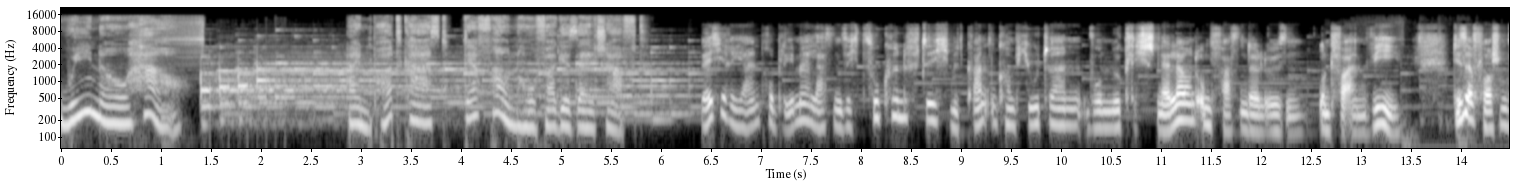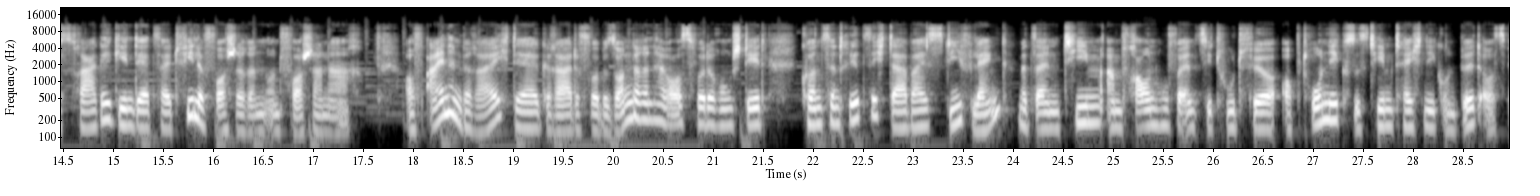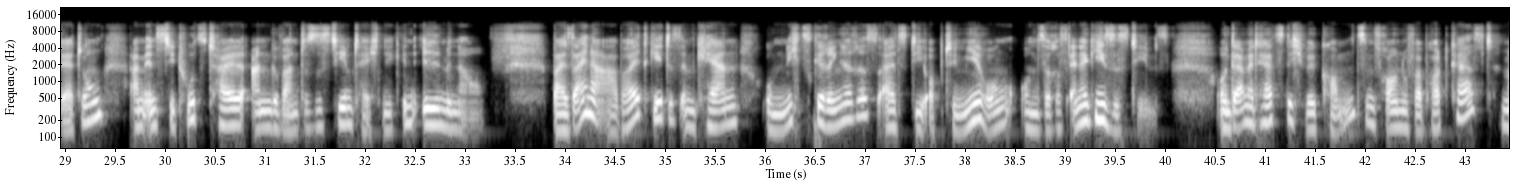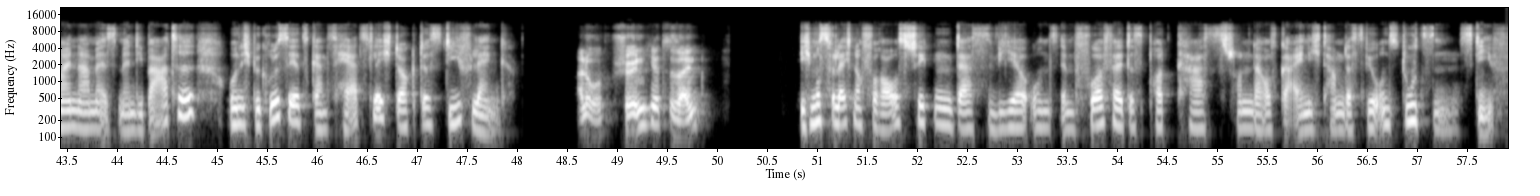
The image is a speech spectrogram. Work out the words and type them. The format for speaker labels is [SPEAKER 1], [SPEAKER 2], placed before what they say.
[SPEAKER 1] We Know How. Ein Podcast der Fraunhofer Gesellschaft.
[SPEAKER 2] Welche realen Probleme lassen sich zukünftig mit Quantencomputern womöglich schneller und umfassender lösen? Und vor allem wie? Dieser Forschungsfrage gehen derzeit viele Forscherinnen und Forscher nach. Auf einen Bereich, der gerade vor besonderen Herausforderungen steht, konzentriert sich dabei Steve Lenk mit seinem Team am Fraunhofer Institut für Optronik, Systemtechnik und Bildauswertung am Institutsteil Angewandte Systemtechnik in Ilmenau. Bei seiner Arbeit geht es im Kern um nichts Geringeres als die Optimierung unseres Energiesystems. Und damit herzlich willkommen zum Fraunhofer Podcast. Mein Name ist Mandy Bartel und ich begrüße jetzt ganz herzlich Dr. Steve Lenk.
[SPEAKER 3] Hallo, schön hier zu sein.
[SPEAKER 2] Ich muss vielleicht noch vorausschicken, dass wir uns im Vorfeld des Podcasts schon darauf geeinigt haben, dass wir uns duzen, Steve.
